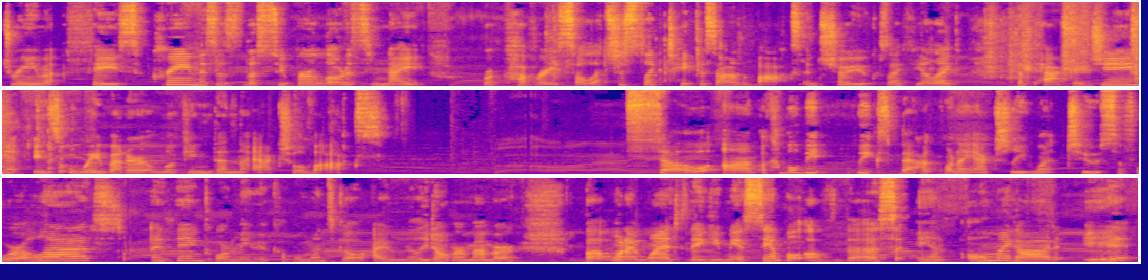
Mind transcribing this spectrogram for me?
Dream Face Cream. This is the Super Lotus Night Recovery. So let's just like take this out of the box and show you because I feel like the packaging is way better looking than the actual box. So um, a couple weeks back when I actually went to Sephora last, I think, or maybe a couple months ago, I really don't remember. But when I went, they gave me a sample of this and oh my god, it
